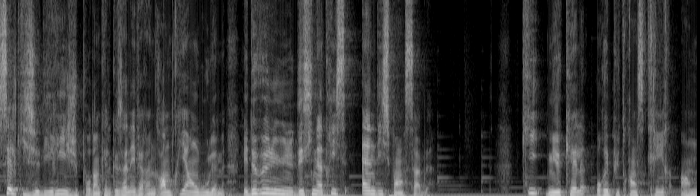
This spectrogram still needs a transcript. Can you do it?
Celle qui se dirige pour dans quelques années vers un grand prix à Angoulême est devenue une dessinatrice indispensable. Qui, mieux qu'elle, aurait pu transcrire en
